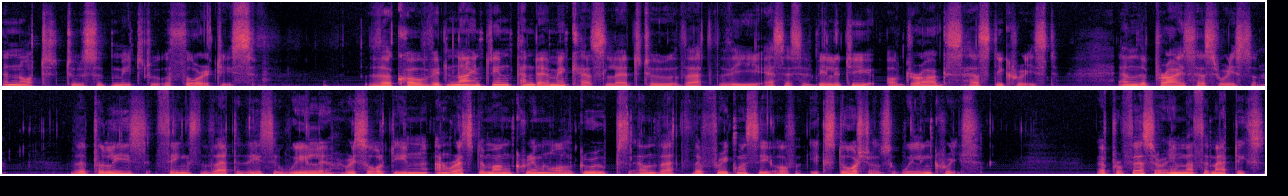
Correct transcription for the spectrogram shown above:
and not to submit to authorities. The COVID-19 pandemic has led to that the accessibility of drugs has decreased and the price has risen. The police thinks that this will result in unrest among criminal groups and that the frequency of extortions will increase. A professor in mathematics,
